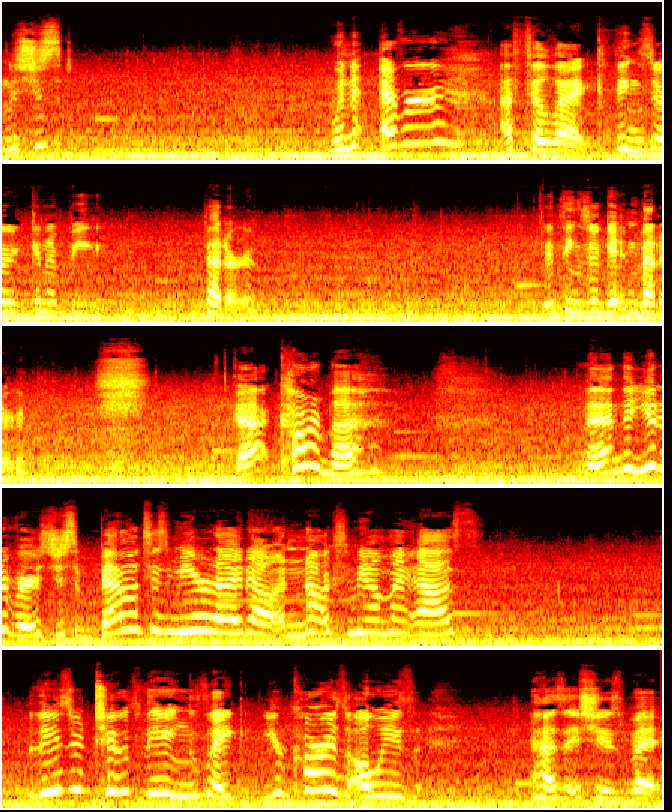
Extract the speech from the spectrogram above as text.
it's just whenever I feel like things are gonna be better and things are getting better, that karma and the universe just balances me right out and knocks me on my ass. These are two things like your car is always has issues, but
